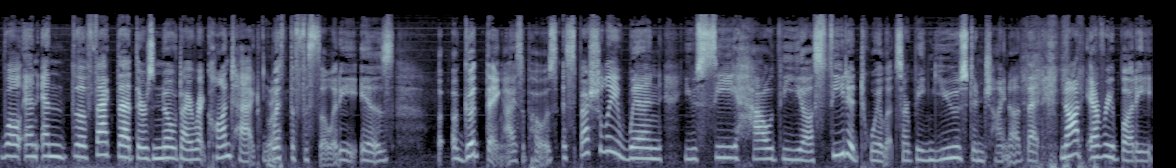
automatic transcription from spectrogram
well, and and the fact that there's no direct contact Right. with the facility is a- good thing, I suppose, especially when you see how the uh, seated toilets are being used in China. That not everybody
